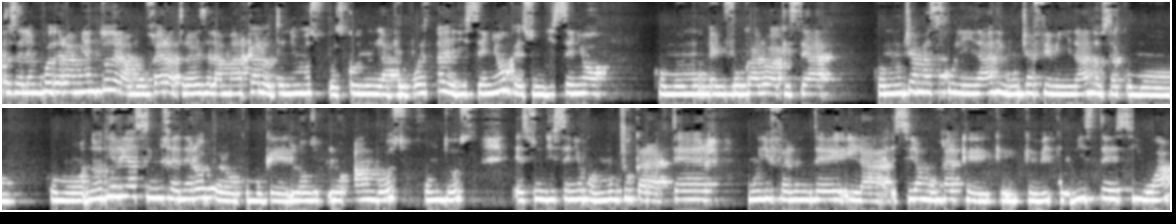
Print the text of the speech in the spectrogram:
pues el empoderamiento de la mujer a través de la marca lo tenemos pues con la propuesta de diseño, que es un diseño como enfocado a que sea con mucha masculinidad y mucha feminidad, o sea, como como, no diría sin género, pero como que los, ambos juntos, es un diseño con mucho carácter, muy diferente y la, si la mujer que, que, que, viste es igual,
